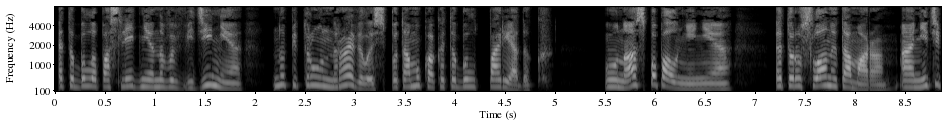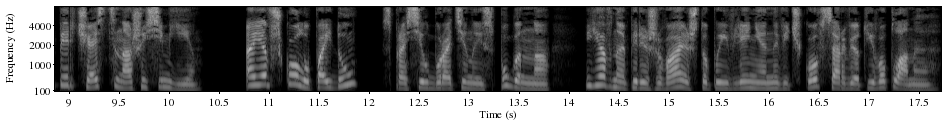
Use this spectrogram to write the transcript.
Это было последнее нововведение, но Петру нравилось, потому как это был порядок. «У нас пополнение. Это Руслан и Тамара. Они теперь часть нашей семьи. А я в школу пойду?» — спросил Буратино испуганно, явно переживая, что появление новичков сорвет его планы.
